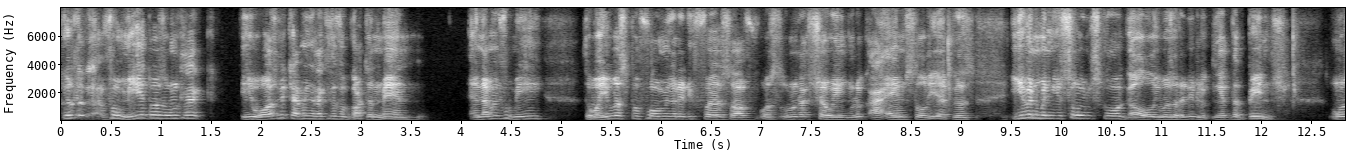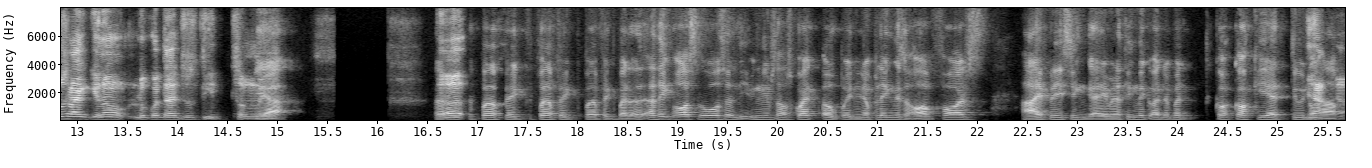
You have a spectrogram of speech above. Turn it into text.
Because look, for me, it was almost like he was becoming like the forgotten man. And I mean, for me, the way he was performing already first off was almost like showing, look, I am still here. Because even when you saw him score a goal, he was already looking at the bench. It was like, you know, look what I just did. Something Yeah. that. That's perfect, perfect, perfect. But I think Arsenal also leaving themselves quite open, you know, playing this half fast, high pressing game. And I think they got a bit co- cocky at 2 0 Yeah, yeah,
